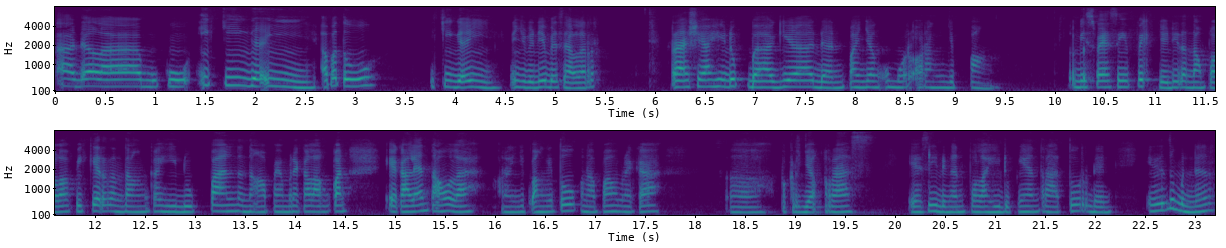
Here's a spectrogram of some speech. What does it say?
adalah buku Ikigai. Apa tuh? Ikigai. Ini juga dia bestseller rahasia hidup bahagia dan panjang umur orang Jepang. Lebih spesifik, jadi tentang pola pikir, tentang kehidupan, tentang apa yang mereka lakukan. Ya kalian tau lah, orang Jepang itu kenapa mereka uh, pekerja keras, ya sih dengan pola hidupnya yang teratur dan ini tuh bener,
